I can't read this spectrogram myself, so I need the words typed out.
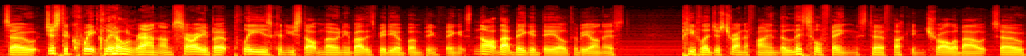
So just a quick little rant, I'm sorry but please can you stop moaning about this video bumping thing, it's not that big a deal to be honest. People are just trying to find the little things to fucking troll about, so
